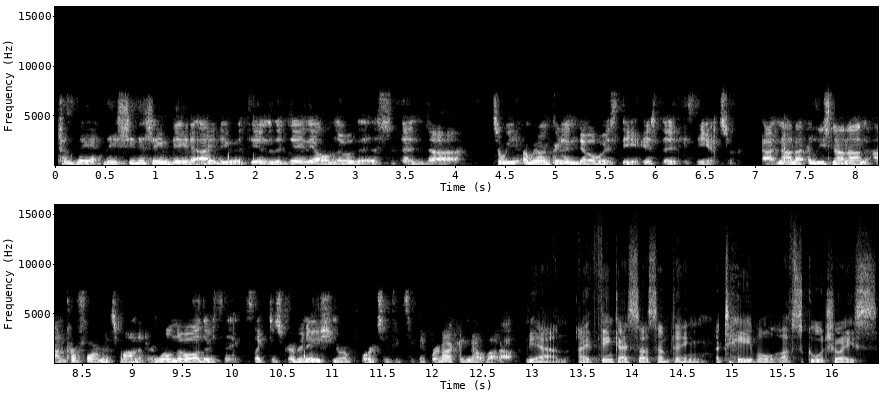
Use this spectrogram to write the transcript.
because they they see the same data I do. At the end of the day, they all know this, and uh, so we, we aren't going to know is the is the is the answer. Uh, not at least not on on performance monitoring. We'll know other things like discrimination reports and things like that. We're not going to know about outcomes. Yeah, I think I saw something a table of school choice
